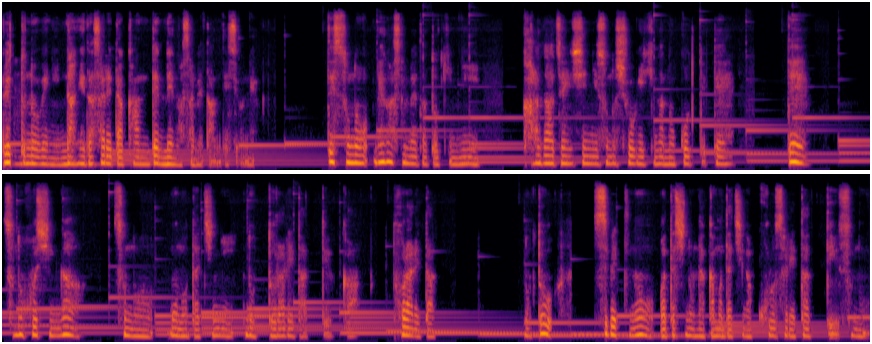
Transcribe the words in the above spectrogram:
ベッドの上に投げ出された感で目が覚めたんですよね。でその目が覚めた時に体全身にその衝撃が残っててでその星がその者たちに乗っ取られたっていうか取られたのと全ての私の仲間たちが殺されたっていうその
